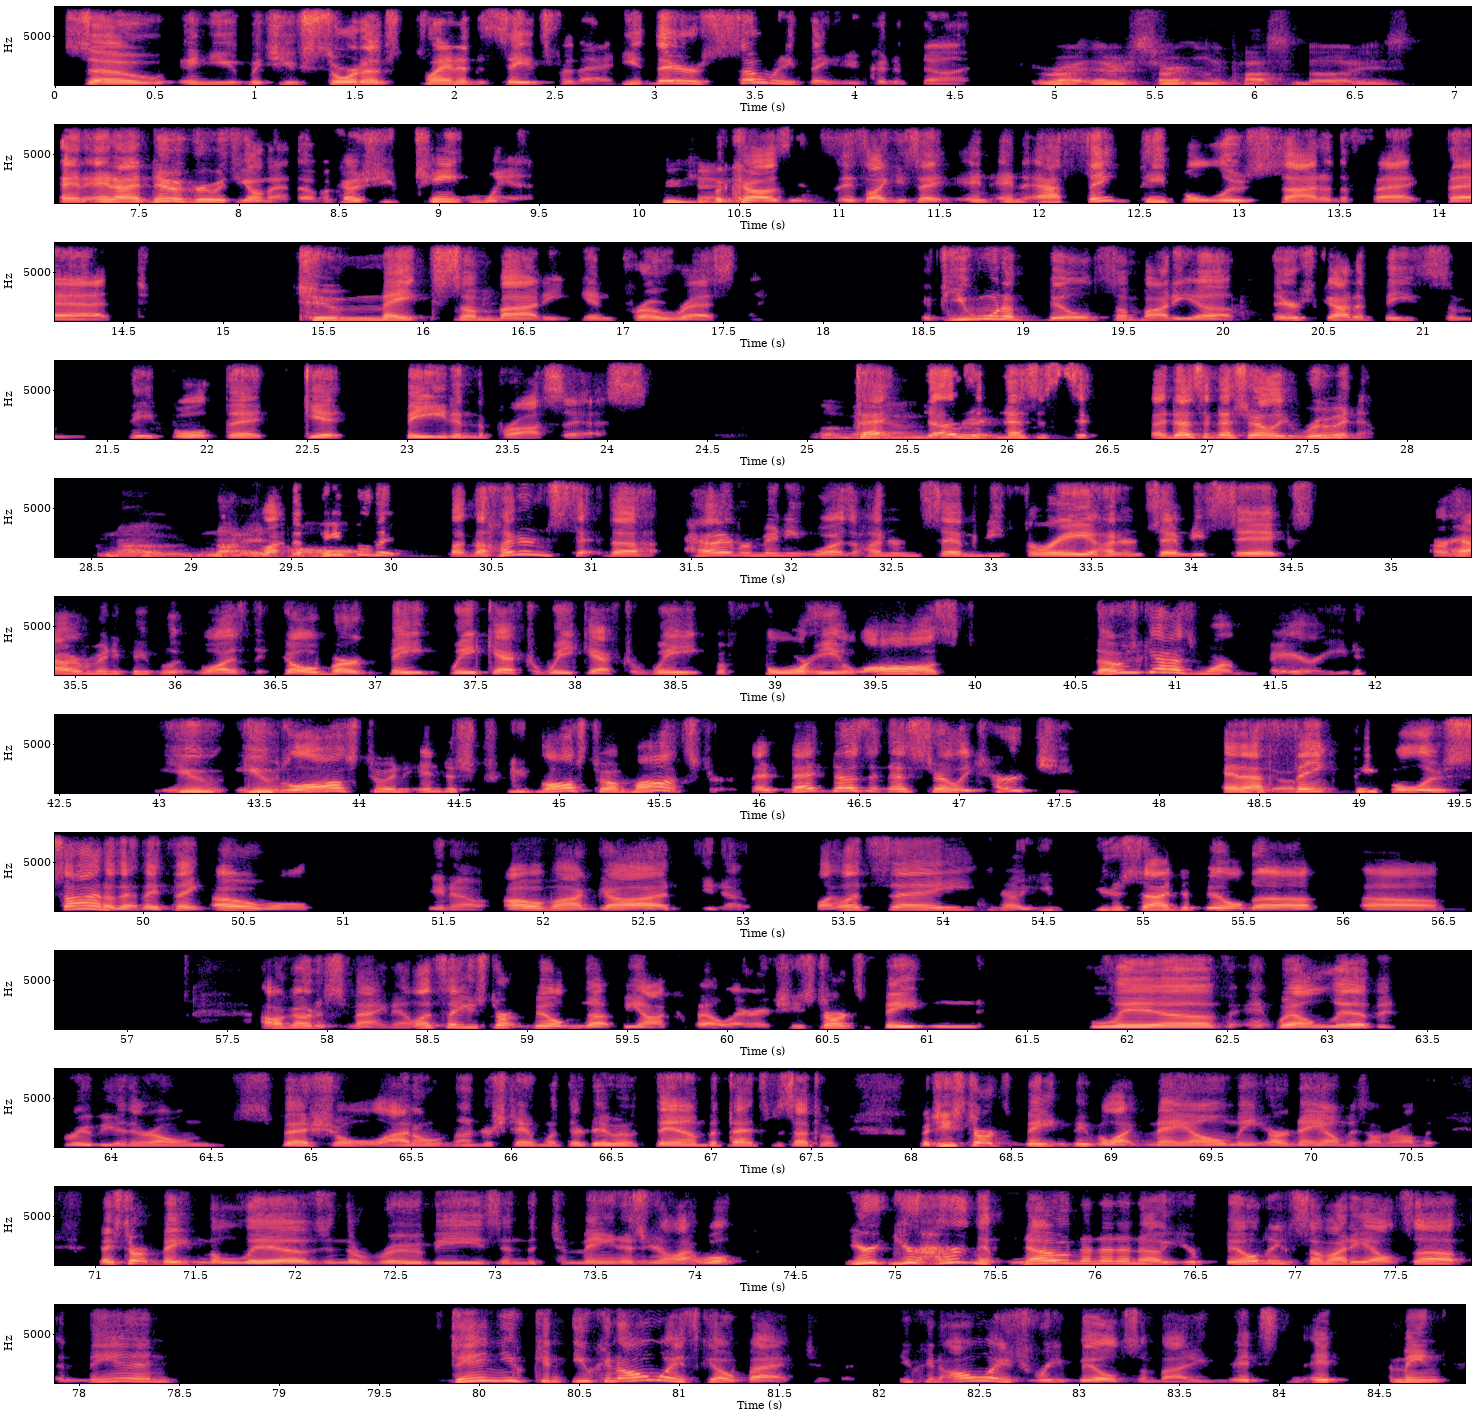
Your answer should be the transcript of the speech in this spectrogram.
So and you but you've sort of planted the seeds for that. You, there's so many things you could have done. right. There's certainly possibilities. And and I do agree with you on that though, because you can't win. You can. Because it's it's like you say, and, and I think people lose sight of the fact that to make somebody in pro wrestling, if you want to build somebody up, there's got to be some people that get beat in the process. Look, That doesn't necessarily that doesn't necessarily ruin them. No, not at like the all. people that like the hundred the however many it was 173 176 or however many people it was that goldberg beat week after week after week before he lost those guys weren't buried you you lost to an industry you lost to a monster that, that doesn't necessarily hurt you and i Yeah. think people lose sight of that they think oh well you know oh my god you know Like, let's say you know you you decide to build up. Um, I'll go to SmackDown. Let's say you start building up Bianca Belair, and she starts beating Liv, and well, Liv and Ruby are their own special. I don't understand what they're doing with them, but that's besides the point. But she starts beating people like Naomi, or Naomi's on her, but they start beating the Livs and the Rubies and the Taminas, and you're like, well, you're you're hurting them. No, no, no, no, no. You're building somebody else up, and then then you can you can always go back to it. You can always rebuild somebody. It's it. I mean,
